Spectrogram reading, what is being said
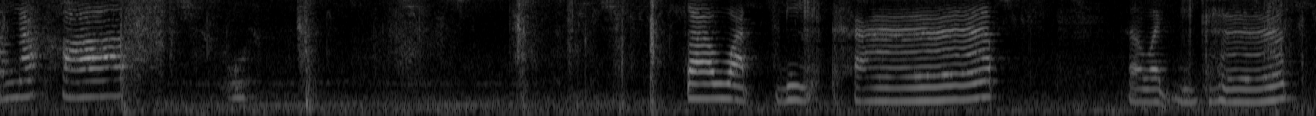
นนะครับสวัสดีครับ สวัสดีครับ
